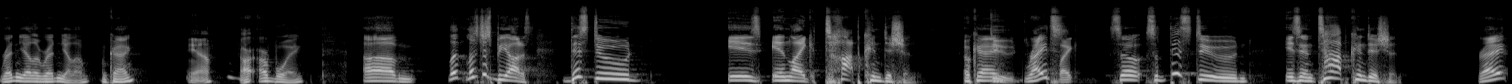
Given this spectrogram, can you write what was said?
red and yellow, red and yellow. Okay, Yeah, our, our boy. Um, let, let's just be honest. This dude is in like top condition. Okay, dude, right? Like, so, so this dude is in top condition, right?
